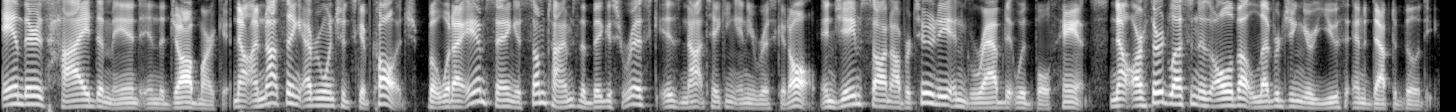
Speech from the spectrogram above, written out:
and there's high demand in the job market. Now, I'm not saying everyone should skip college, but what I am saying is sometimes the biggest risk is not taking any risk at all. And James saw an opportunity and grabbed it with both hands. Now, our third lesson is all about leveraging your youth and adaptability.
